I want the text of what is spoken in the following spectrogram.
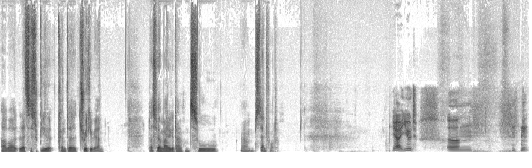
aber letztes Spiel könnte tricky werden. Das wären meine Gedanken zu ähm, Stanford. Ja, gut. Ähm,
